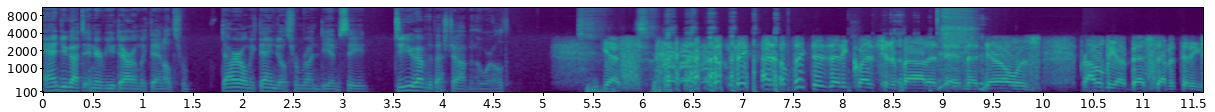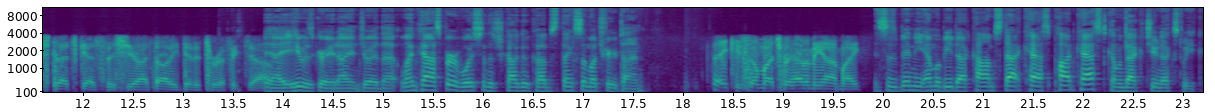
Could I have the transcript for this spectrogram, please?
and you got to interview Darryl McDaniels from, Darryl McDaniels from Run DMC. Do you have the best job in the world? Yes, I, don't think, I don't think there's any question about it. And uh, Darryl was probably our best seventh inning stretch guest this year. I thought he did a terrific job. Yeah, he was great. I enjoyed that. Len Kasper, voice of the Chicago Cubs. Thanks so much for your time. Thank you so much for having me on, Mike. This has been the MLB.com StatCast podcast. Coming back at you next week.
